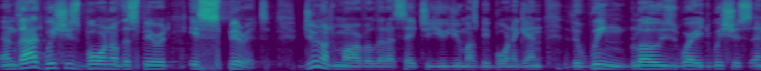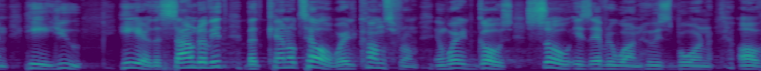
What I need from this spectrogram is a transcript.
and that which is born of the spirit is spirit. Do not marvel that I say to you, You must be born again. The wind blows where it wishes, and here you hear the sound of it, but cannot tell where it comes from and where it goes. So is everyone who is born of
